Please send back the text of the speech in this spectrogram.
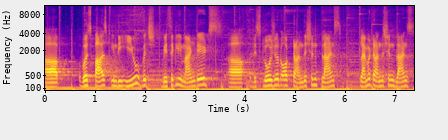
uh, was passed in the EU, which basically mandates uh, disclosure of transition plans, climate transition plans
